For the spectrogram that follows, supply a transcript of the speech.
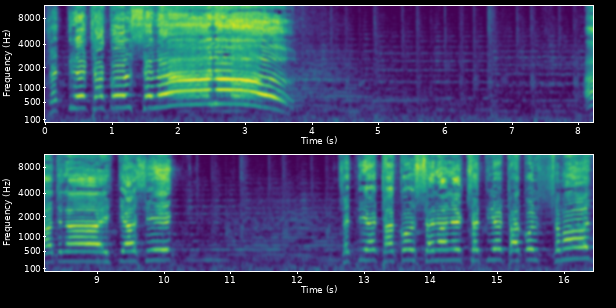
ક્ષત્રિય ઠાકોર સેના આજના ઐતિહાસિક ક્ષત્રિય ઠાકોર સેના અને ક્ષત્રિય ઠાકોર સમાજ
